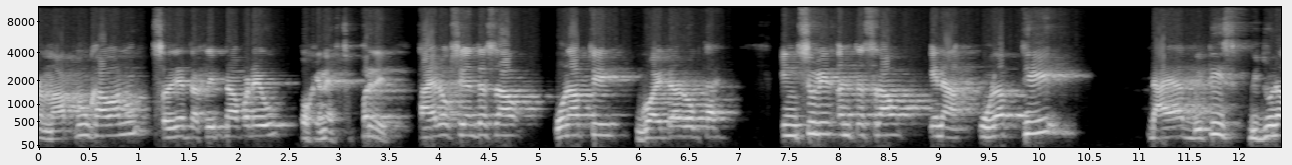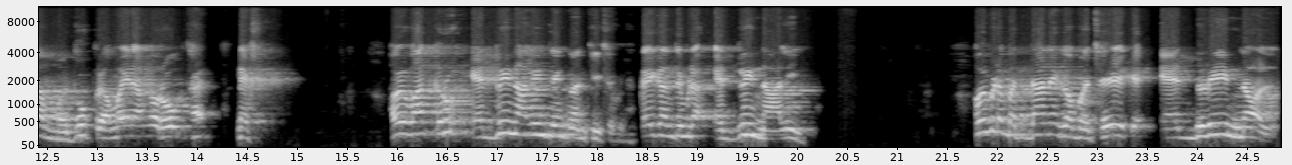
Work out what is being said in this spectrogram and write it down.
પણ માપનું ખાવાનું શરીરને તકલીફ ના પડે એવું. ઓકે નેક્સ્ટ ફરીથી. થાઇરોક્સી અંતસ્રાવ ઉણપથી ગોઈટર રોગ થાય. ઇન્સ્યુલિન અંતસ્રાવ એના ઉણપથી ડાયાબિટીસ બીજું ના મધુ પ્રમેય નામનો રોગ થાય. નેક્સ્ટ હવે વાત કરું એડ્રીનાલિન જે ગ્રંથિ છે કઈ ગ્રંથિ બેટા? એડ્રીનાલિન. હવે બેટા બધાને ખબર છે કે એડ્રીનલ.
